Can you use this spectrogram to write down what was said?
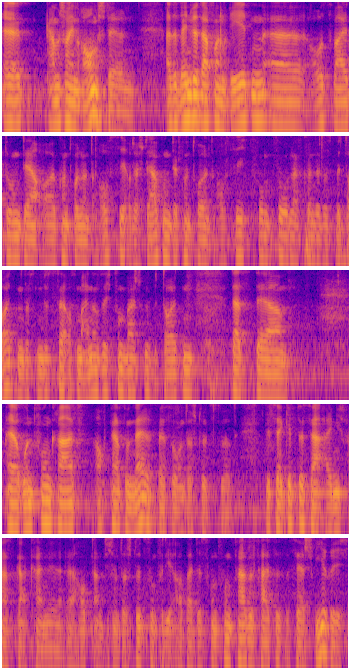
kann man schon in den Raum stellen. Also wenn wir davon reden, Ausweitung der Kontroll- und Aufsicht oder Stärkung der Kontroll- und Aufsichtsfunktion, was könnte das bedeuten? Das müsste aus meiner Sicht zum Beispiel bedeuten, dass der Rundfunkrat auch personell besser unterstützt wird. Bisher gibt es ja eigentlich fast gar keine äh, hauptamtliche Unterstützung für die Arbeit des Rundfunkrats. Das heißt, es ist sehr schwierig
